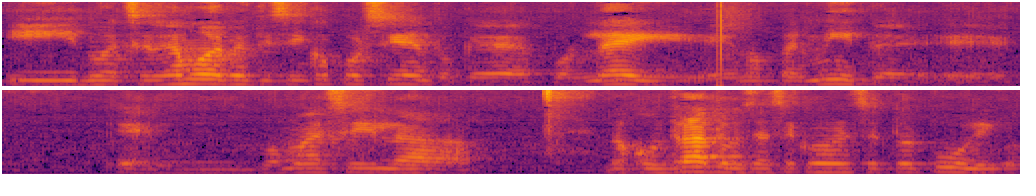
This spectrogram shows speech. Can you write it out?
y nos excedemos del 25% que por ley eh, nos permite, el- vamos a decir, los contratos que se hacen con el sector público,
